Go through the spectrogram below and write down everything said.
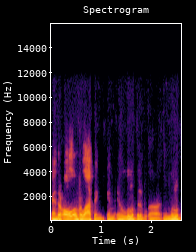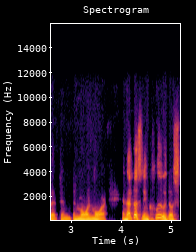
And they're all overlapping in, in a little bit, of, uh, in a little bit and, and, more and more. And that doesn't include, those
